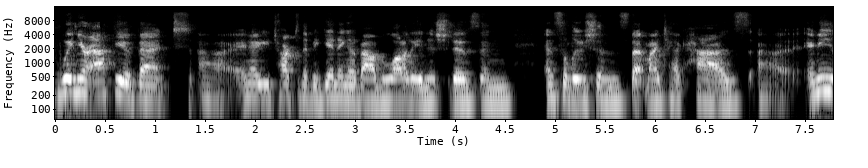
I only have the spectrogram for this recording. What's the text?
when you're at the event, uh, I know you talked in the beginning about a lot of the initiatives and and solutions that MiTAC has. Uh, any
